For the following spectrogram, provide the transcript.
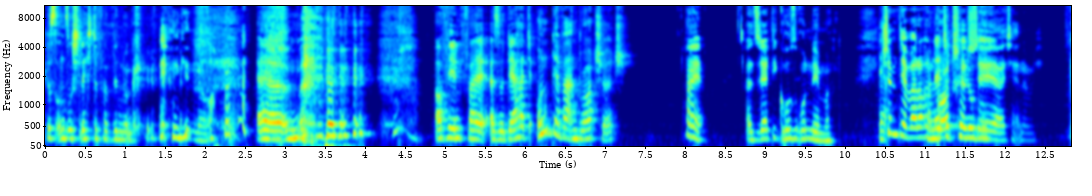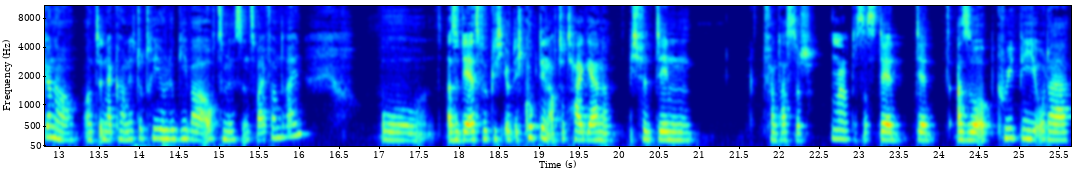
das ist unsere schlechte Verbindung. genau. ähm, auf jeden Fall, also der hat, und der war in Broadchurch. Ah ja. Also der hat die große Runde gemacht. Ja. Stimmt, der war doch in Broadchurch, ja, ja, ich erinnere mich. Genau. Und in der Cornetto-Trilogie war er auch zumindest in zwei von dreien. Und also der ist wirklich, und ich gucke den auch total gerne. Ich finde den fantastisch. Ja. Das ist der, der, also ob creepy oder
